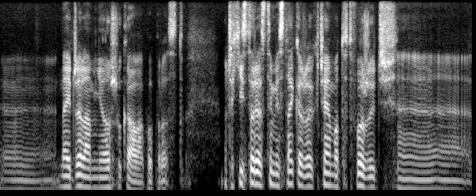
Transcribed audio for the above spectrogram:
E, Nigela mnie oszukała po prostu. Znaczy historia z tym jest taka, że chciałem odtworzyć e,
